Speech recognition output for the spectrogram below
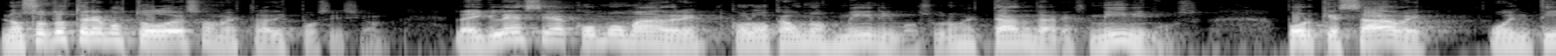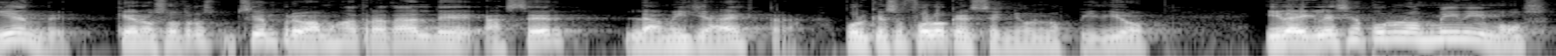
Nosotros tenemos todo eso a nuestra disposición. La iglesia como madre coloca unos mínimos, unos estándares mínimos, porque sabe o entiende que nosotros siempre vamos a tratar de hacer la milla extra, porque eso fue lo que el Señor nos pidió. Y la iglesia pone unos mínimos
